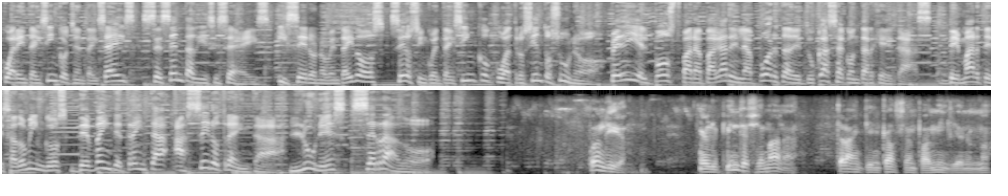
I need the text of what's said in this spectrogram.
4586-6016 y 092-055-401. Pedí el post para pagar en la puerta de tu casa con tarjetas. De martes a domingos de 20.30 a 0.30. Lunes cerrado. Buen día. El fin de semana, tranqui en casa, en familia nomás.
